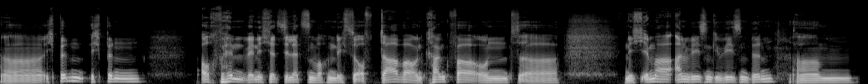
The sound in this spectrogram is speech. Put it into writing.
Äh, ich bin, ich bin, auch wenn, wenn ich jetzt die letzten Wochen nicht so oft da war und krank war und äh, nicht immer anwesend gewesen bin, ähm,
